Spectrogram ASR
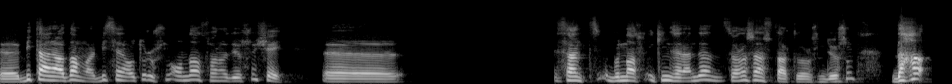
e, bir tane adam var. Bir sene oturursun. Ondan sonra diyorsun şey e, sen bundan sonra- ikinci senenden sonra sen start olursun diyorsun. Daha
